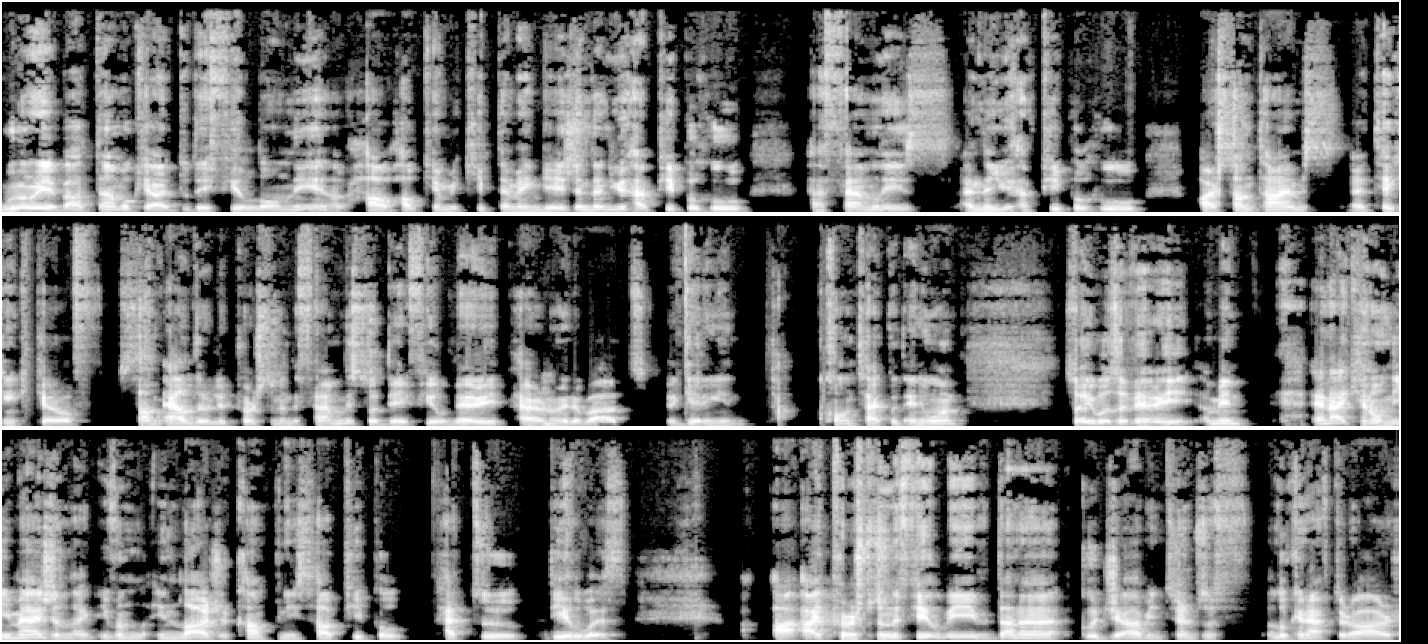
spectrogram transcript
worry about them. Okay, do they feel lonely? How how can we keep them engaged? And then you have people who have families, and then you have people who are sometimes uh, taking care of some elderly person in the family, so they feel very paranoid about getting in t- contact with anyone. So it was a very, I mean, and I can only imagine, like even in larger companies, how people had to deal with. I, I personally feel we've done a good job in terms of looking after our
